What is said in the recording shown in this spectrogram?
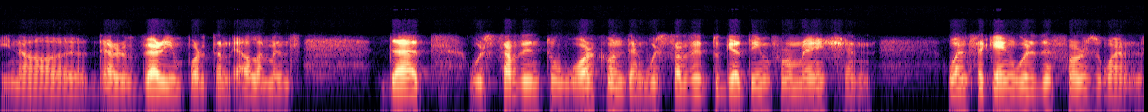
You know, they're very important elements that we're starting to work on them. We started to get the information. Once again, we're the first ones.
